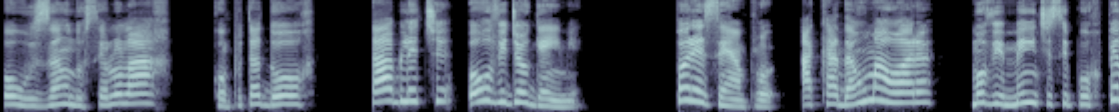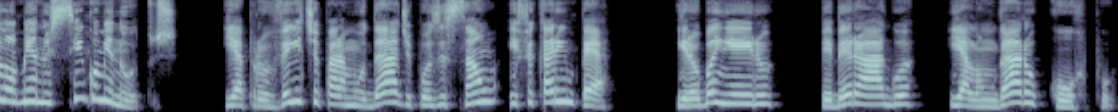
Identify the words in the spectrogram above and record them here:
ou usando o celular, computador, tablet ou videogame. Por exemplo, a cada uma hora, Movimente-se por pelo menos 5 minutos e aproveite para mudar de posição e ficar em pé, ir ao banheiro, beber água e alongar o corpo.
